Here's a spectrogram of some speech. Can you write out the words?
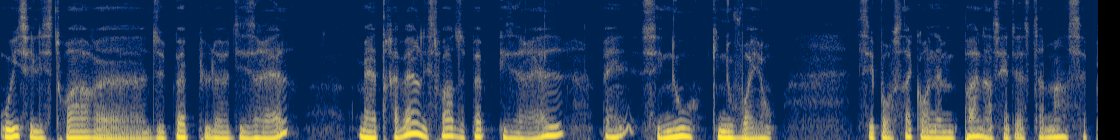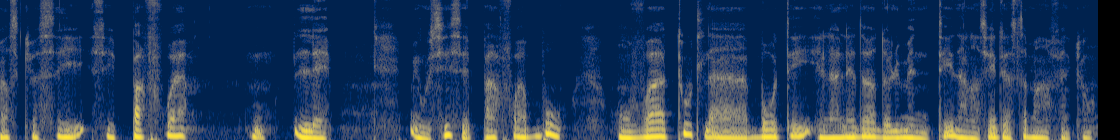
oui, c'est l'histoire euh, du peuple d'Israël, mais à travers l'histoire du peuple d'Israël, ben, c'est nous qui nous voyons. C'est pour ça qu'on n'aime pas l'Ancien Testament, c'est parce que c'est parfois laid, mais aussi c'est parfois beau. On voit toute la beauté et la laideur de l'humanité dans l'Ancien Testament en fin de compte.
